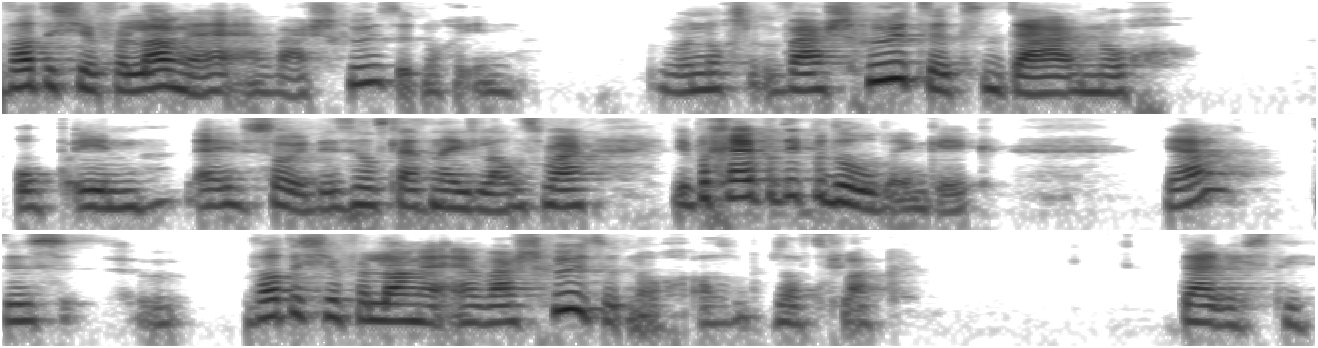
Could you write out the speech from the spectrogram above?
wat is je verlangen en waar schuurt het nog in? Waar schuurt het daar nog op in? Nee, sorry, dit is heel slecht Nederlands, maar je begrijpt wat ik bedoel, denk ik. Ja? Dus wat is je verlangen en waar schuurt het nog op dat vlak? Daar is die.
